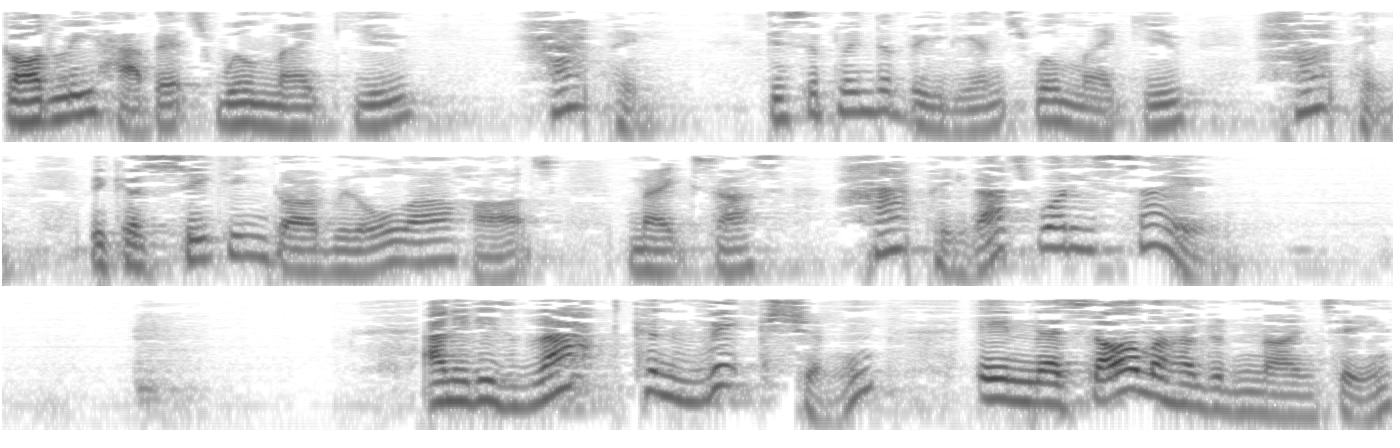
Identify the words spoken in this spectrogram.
Godly habits will make you happy. Disciplined obedience will make you happy. Because seeking God with all our hearts makes us happy. That's what he's saying. And it is that conviction in uh, Psalm 119,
